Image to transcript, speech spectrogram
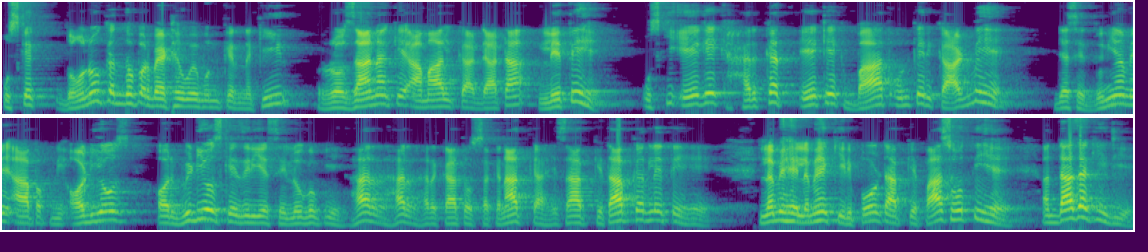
اس کے دونوں کندھوں پر بیٹھے ہوئے منکر نکیر روزانہ کے اعمال کا ڈاٹا لیتے ہیں۔ اس کی ایک ایک حرکت، ایک ایک بات ان کے ریکارڈ میں ہے۔ جیسے دنیا میں آپ اپنی آڈیوز اور ویڈیوز کے ذریعے سے لوگوں کی ہر ہر حرکات و سکنات کا حساب کتاب کر لیتے ہیں۔ لمحے لمحے کی رپورٹ آپ کے پاس ہوتی ہے۔ اندازہ کیجیے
